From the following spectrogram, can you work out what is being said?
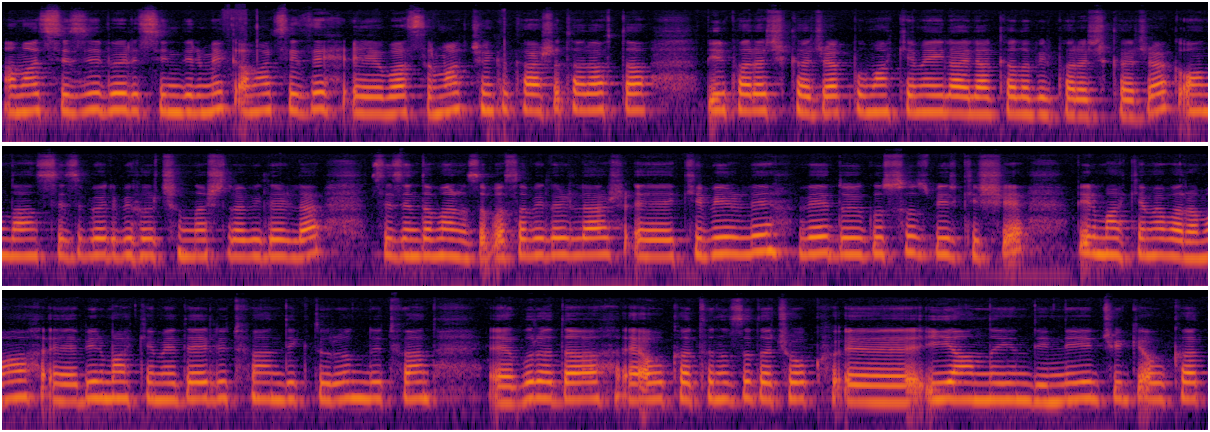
amaç sizi böyle sindirmek, amaç sizi e, bastırmak. Çünkü karşı tarafta bir para çıkacak. Bu mahkeme ile alakalı bir para çıkacak. Ondan sizi böyle bir hırçınlaştırabilirler. Sizin damarınıza basabilirler. E, kibirli ve duygusuz bir kişi bir mahkeme var ama e, bir mahkemede lütfen dik durun, lütfen e, burada e, avukatınızı da çok iyi anlayın, dinleyin. Çünkü avukat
